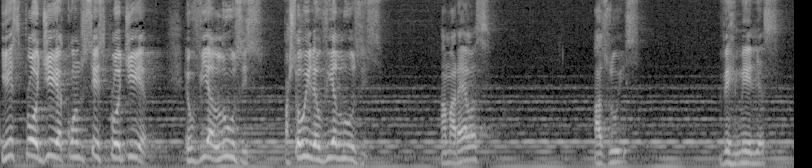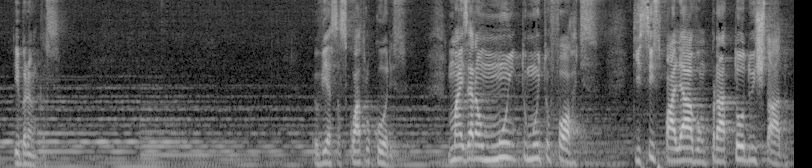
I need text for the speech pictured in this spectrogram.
E explodia, quando se explodia, eu via luzes. Pastor William, eu via luzes amarelas, azuis, vermelhas e brancas. Eu via essas quatro cores, mas eram muito, muito fortes, que se espalhavam para todo o estado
